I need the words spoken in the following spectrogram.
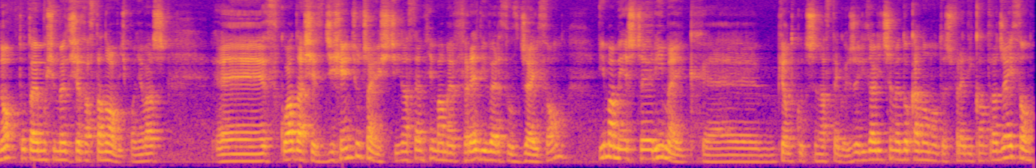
No, tutaj musimy się zastanowić, ponieważ e, składa się z 10 części. Następnie mamy Freddy vs. Jason i mamy jeszcze remake e, Piątku 13. Jeżeli zaliczymy do kanonu też Freddy kontra Jason,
